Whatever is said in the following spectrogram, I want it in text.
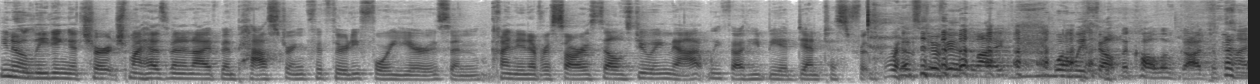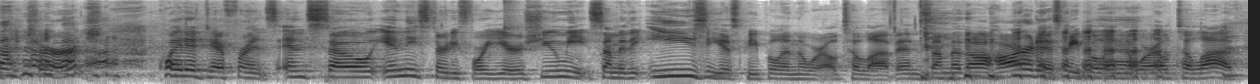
You know, leading a church, my husband and I have been pastoring for 34 years and kind of never saw ourselves doing that. We thought he'd be a dentist for the rest of his life when we felt the call of God to plant a church. Quite a difference. And so, in these 34 years, you meet some of the easiest people in the world to love and some of the hardest people in the world to love.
